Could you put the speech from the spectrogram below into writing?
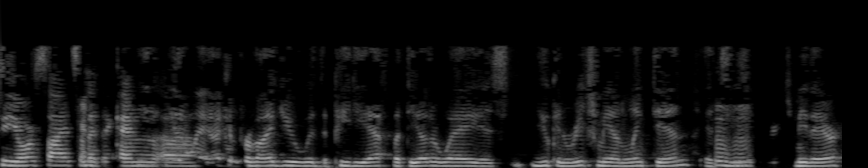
to your site, so And- that they can. Uh, way, I can provide you with the PDF, but the other way is you can reach me on LinkedIn. It's Mhm. easy to reach me there.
